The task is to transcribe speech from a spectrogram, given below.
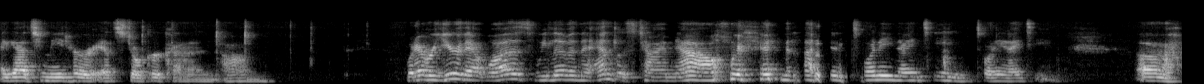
I got to meet her at StokerCon. Um, whatever year that was, we live in the endless time now. We're in, in 2019. 2019. Uh,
